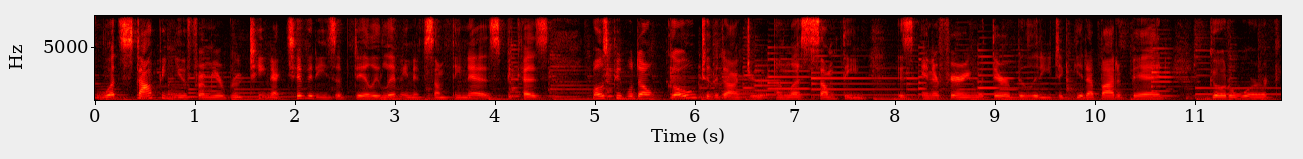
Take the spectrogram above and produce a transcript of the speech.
what's stopping you from your routine activities of daily living, if something is, because most people don't go to the doctor unless something is interfering with their ability to get up out of bed, go to work,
